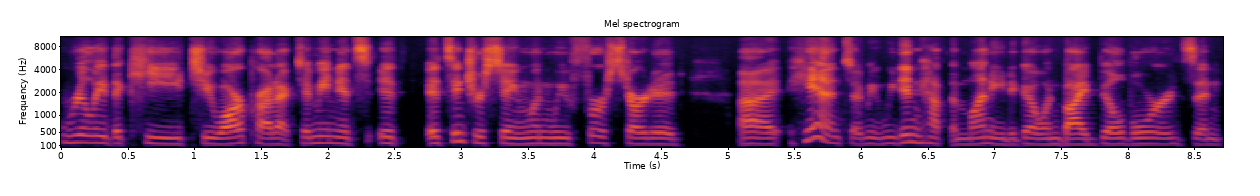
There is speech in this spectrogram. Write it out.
really the key to our product. I mean it's it it's interesting when we first started uh, hint. I mean we didn't have the money to go and buy billboards and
